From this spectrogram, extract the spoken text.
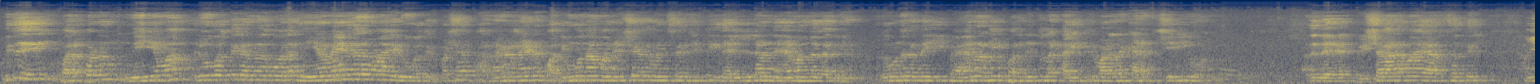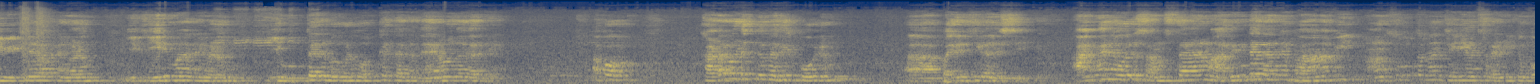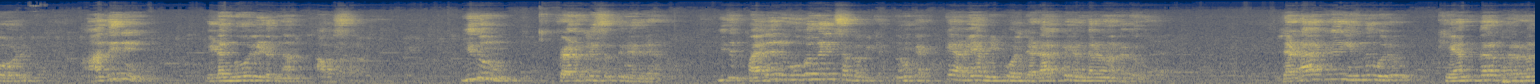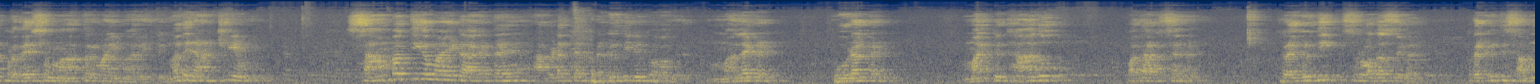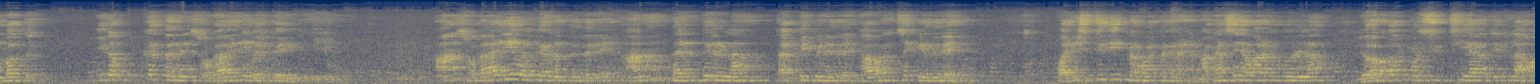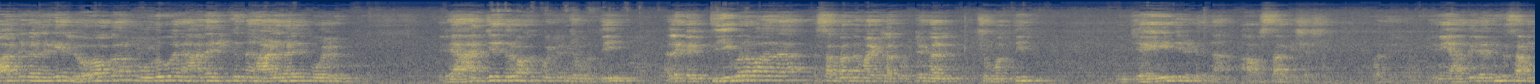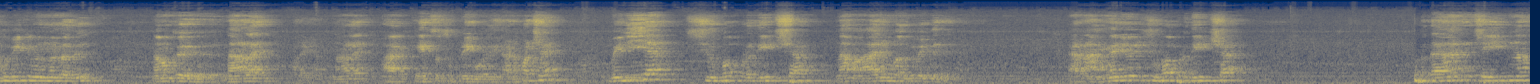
ഇത് പലപ്പോഴും നിയമ രൂപത്തിൽ എന്നതുപോലെ നിയമേതരമായ രൂപത്തിൽ പക്ഷെ ഭരണഘടനയുടെ പതിമൂന്നാം അനുച്ഛേദം അനുസരിച്ചിട്ട് ഇതെല്ലാം നിയമങ്ങൾ തന്നെയാണ്. അതുകൊണ്ട് തന്നെ ഈ ബാനറിൽ പറഞ്ഞിട്ടുള്ള ടൈറ്റിൽ വളരെ കരച്ചിരിയുമാണ്. അതിന്റെ വിശാലമായ അർത്ഥത്തിൽ ഈ വിജ്ഞാപനങ്ങളും ഈ തീരുമാനങ്ങളും ഈ ഉത്തരവുകളും ഒക്കെ തന്നെ നിയമങ്ങൾ തന്നെയാണ്. അപ്പോൾ കടമെടുക്കുന്നതിൽ പോലും പരിധികൾ നിശ്ചയിക്കുക അങ്ങനെ ഒരു സംസ്ഥാനം അതിന്റെ തന്നെ ഭാവി ആസൂത്രണം ചെയ്യാൻ ശ്രമിക്കുമ്പോൾ അതിന് ഇടങ്കോലിടുന്ന അവസ്ഥ. ഇതും ഫെഡറലിസത്തിനെതിരാണ്. ഇത് പല രൂപങ്ങളിൽ സംഭവിക്കാം. നമുക്കൊക്കെ അറിയാം ഇപ്പോൾ ലഡാക്കിൽ എന്താണ് നടക്കുന്നത്. ലഡാക്ക് ഇന്ന് ഒരു കേന്ദ്രഭരണ പ്രദേശം മാത്രമായി മാറിയിരിക്കുന്നു. അത് രാഷ്ട്രീയമാണ്. സാമ്പത്തികമായിട്ടാകട്ടെ അവിടുത്തെ പ്രകൃതി വിഭവങ്ങൾ മലകൾ പുഴകൾ മറ്റ് ധാതു പദാർത്ഥങ്ങൾ പ്രകൃതി സ്രോതസ്സുകൾ പ്രകൃതി സമ്പത്ത് ഇതൊക്കെ തന്നെ സ്വകാര്യവൽക്കരിക്കുകയും ആ സ്വകാര്യവൽക്കരണത്തിനെതിരെ ആ തരത്തിലുള്ള തട്ടിപ്പിനെതിരെ കവർച്ചക്കെതിരെ പരിസ്ഥിതി പ്രവർത്തകനായ മകാസെ അവാർഡ് പോലുള്ള ലോക പ്രസിദ്ധിയാർജിട്ടുള്ള അവാർഡുകൾ നേടിയ ലോകം മുഴുവൻ ആദരിക്കുന്ന ആളുകളെ പോലും രാജ്യദ്രോഹ കുറ്റം ചുമത്തി അല്ലെങ്കിൽ തീവ്രവാദ സംബന്ധമായിട്ടുള്ള കുറ്റങ്ങൾ ചുമത്തി ജയിലിലിടുന്ന അവസ്ഥാവിശേഷം. വിശേഷം ഇനി അതിലെന്ത് സംഭവിക്കുമെന്നുള്ളത് നമുക്ക് നാളെ പറയാം. നാളെ ആ കേസ് സുപ്രീം കോടതിയിലാണ്. പക്ഷെ വലിയ ശുഭപ്രതീക്ഷ നാം ആരും പങ്കുവെക്കുന്നില്ല. കാരണം അങ്ങനെ ഒരു ശുഭപ്രതീക്ഷ പ്രദാനം ചെയ്യുന്ന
